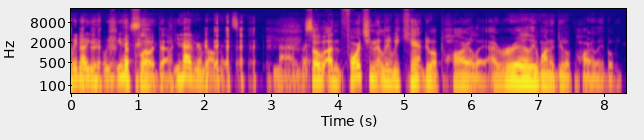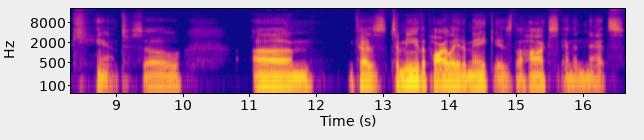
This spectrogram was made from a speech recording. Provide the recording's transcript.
we know you. We, you have, let's slow it down. You have your moments. nah, but. So unfortunately, we can't do a parlay. I really want to do a parlay, but we can't. So, um, because to me the parlay to make is the Hawks and the Nets,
